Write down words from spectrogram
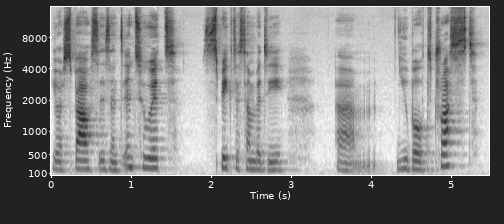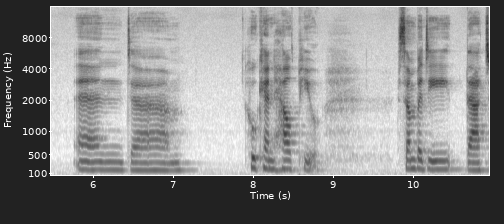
your spouse isn't into it speak to somebody um, you both trust and um, who can help you somebody that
